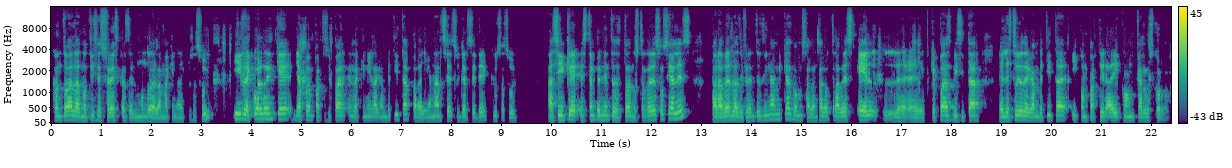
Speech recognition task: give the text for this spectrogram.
con todas las noticias frescas del mundo de la máquina de Cruz Azul. Y recuerden que ya pueden participar en la quiniela gambetita para ganarse su jersey de Cruz Azul. Así que estén pendientes de todas nuestras redes sociales para ver las diferentes dinámicas. Vamos a lanzar otra vez el eh, que puedas visitar el estudio de Gambetita y compartir ahí con Carlos Córdoba.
